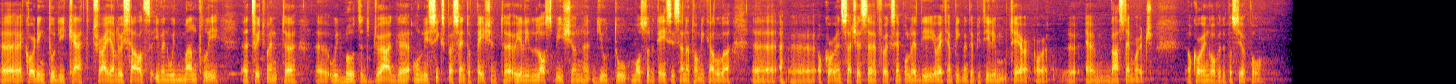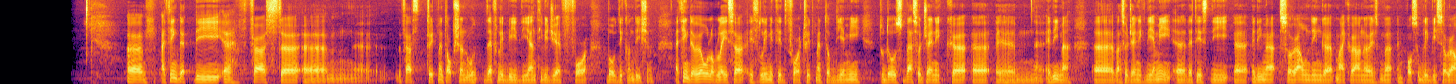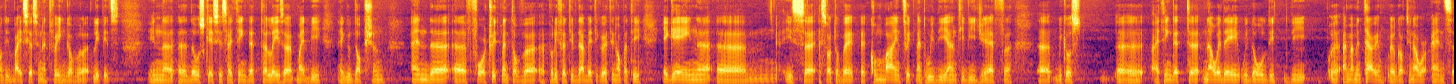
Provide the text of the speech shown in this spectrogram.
Uh, according to the CATT trial results, even with monthly uh, treatment uh, Uh, with both the drug, uh, only 6% of patients uh, really lost vision due to most of the cases anatomical occurrence, such as, for example, the retinal pigment epithelium tear or um, vast hemorrhage occurring over the posterior pole. Uh, I think that the uh, first uh, um, uh, the first treatment option would definitely be the anti-VEGF for both the condition. I think the role of laser is limited for treatment of DME to those vasogenic uh, uh, um, edema, vasogenic DME, that is the edema surrounding microaneurysm and possibly be surrounded by a CSF ring of lipids. In uh, uh, those cases, I think that uh, laser might be a good option. And uh, uh, for treatment of uh, proliferative diabetic retinopathy, again um, is a sort of a, a, combined treatment with the anti-VEGF because I think that nowadays with all the, the armamentarium we've got in our hands,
